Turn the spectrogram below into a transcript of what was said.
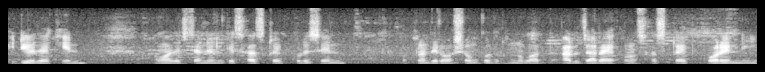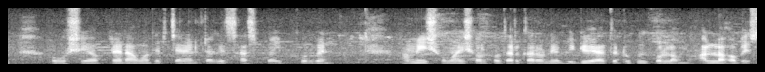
ভিডিও দেখেন আমাদের চ্যানেলকে সাবস্ক্রাইব করেছেন, আপনাদের অসংখ্য ধন্যবাদ। আর যারা এখনও সাবস্ক্রাইব করেননি, অবশ্যই আপনারা আমাদের চ্যানেলটাকে সাবস্ক্রাইব করবেন। আমি সময় স্বল্পতার কারণে ভিডিও এতটুকুই করলাম। আল্লাহ হাফেজ।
